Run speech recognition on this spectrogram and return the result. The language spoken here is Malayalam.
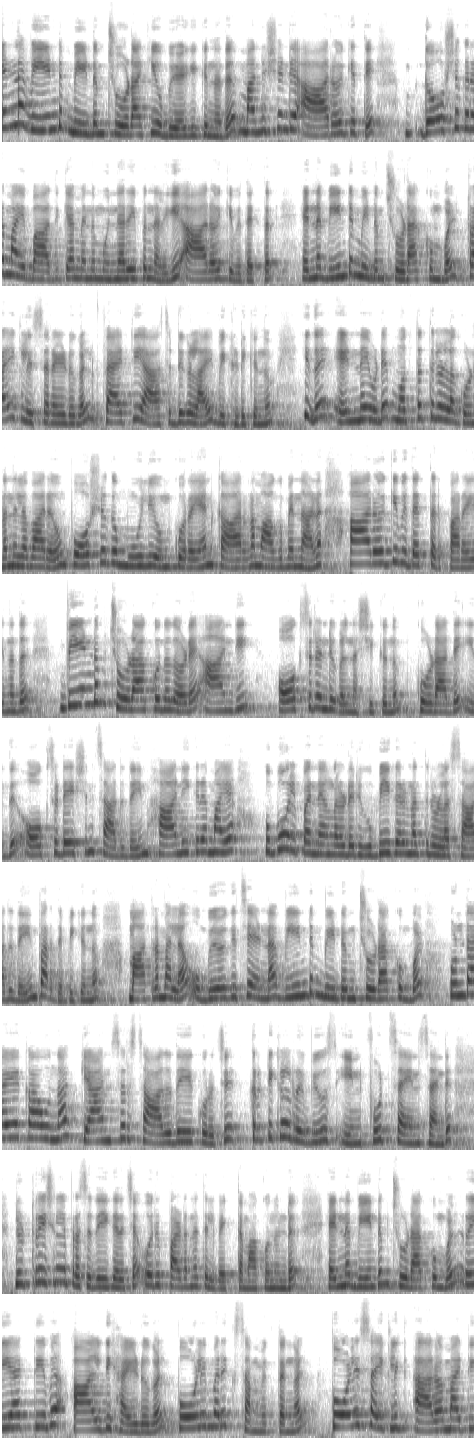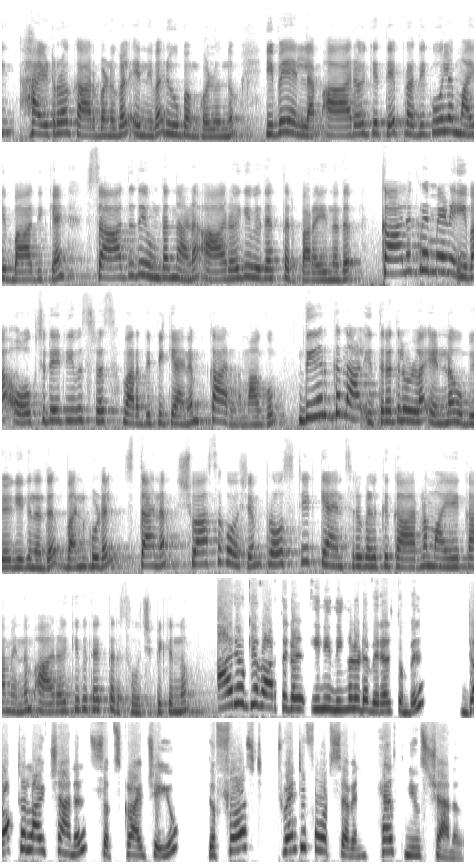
എണ്ണ വീണ്ടും വീണ്ടും ചൂടാക്കി ഉപയോഗിക്കുന്നത് മനുഷ്യന്റെ ആരോഗ്യത്തെ ദോഷകരമായി ബാധിക്കാമെന്ന് മുന്നറിയിപ്പ് നൽകി ആരോഗ്യ വിദഗ്ധർ. എണ്ണ വീണ്ടും വീണ്ടും ചൂടാക്കുമ്പോൾ ട്രൈഗ്ലിസറൈഡുകൾ ഫാറ്റി ആസിഡുകളായി വിഘടിക്കുന്നു. ഇത് എണ്ണയുടെ മൊത്തത്തിലുള്ള ഗുണനിലവാരവും പോഷക മൂല്യവും കുറയാൻ കാരണമാകുമെന്നാണ് ആരോഗ്യ വിദഗ്ധർ പറയുന്നത്. വീണ്ടും ചൂടാക്കുന്നതോടെ ആന്റി ഓക്സിഡന്റുകൾ നശിക്കുന്നു. കൂടാതെ ഇത് ഓക്സിഡേഷൻ സാധ്യതയും ഹാനികരമായ ഉപോൽപ്പന്നങ്ങളുടെ രൂപീകരണത്തിനുള്ള സാധ്യതയും വർദ്ധിപ്പിക്കുന്നു. മാത്രമല്ല ഉപയോഗിച്ച എണ്ണ വീണ്ടും വീണ്ടും ചൂടാക്കുമ്പോൾ ഉണ്ടായേക്കാവുന്ന cancer സാധ്യതയെക്കുറിച്ച് critical reviews in food science and ന്യൂട്രീഷനിൽ പ്രസിദ്ധീകരിച്ച ഒരു പഠനത്തിൽ വ്യക്തമാക്കുന്നുണ്ട്. എണ്ണ വീണ്ടും ചൂടാക്കുമ്പോൾ റിയാക്റ്റീവ് ആൽഡിഹൈഡുകൾ പോളിമറിക് സംയുക്തങ്ങൾ പോളിസൈക്ലിക് ആരോമാറ്റിക് ഹൈഡ്രോ കാർബണുകൾ എന്നിവ രൂപം കൊള്ളുന്നു. ഇവയെല്ലാം ആരോഗ്യത്തെ പ്രതികൂലമായി ബാധിക്കാൻ സാധ്യതയുണ്ടെന്നാണ് ആരോഗ്യ വിദഗ്ധർ പറയുന്നത്. കാലക്രമേണ ഇവ ഓക്സിഡേറ്റീവ് സ്ട്രെസ് വർദ്ധിപ്പിക്കാനും കാരണമാകും. ദീർഘനാൾ ഇത്തരത്തിലുള്ള എണ്ണ ഉപയോഗിക്കുന്നത് വൻകുടൽ സ്തനം ശ്വാസകോശം പ്രോസ്റ്റേറ്റ് ക്യാൻസറുകൾക്ക് കാരണമായേക്കാമെന്നും ആരോഗ്യ വിദഗ്ധർ സൂചിപ്പിക്കുന്നു. ആരോഗ്യ വാർത്തകൾ ഇനി നിങ്ങളുടെ വിരൽത്തുമ്പിൽ ഡോക്ടർ ലൈഫ് ചാനൽ സബ്സ്ക്രൈബ് ചെയ്യൂ. The first twenty four seven health news channel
